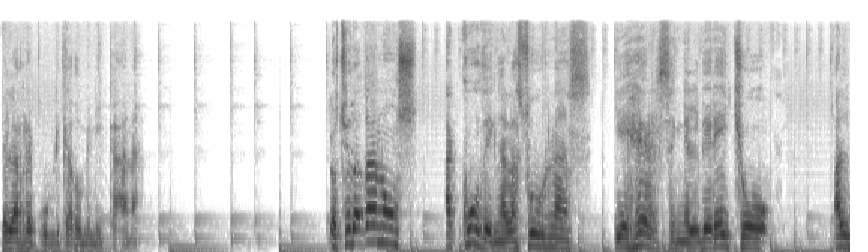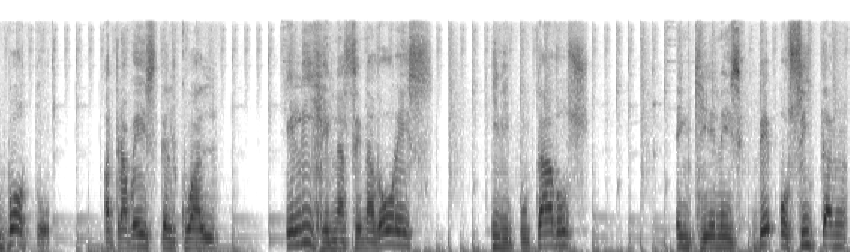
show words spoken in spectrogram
de la República Dominicana. Los ciudadanos acuden a las urnas y ejercen el derecho al voto a través del cual eligen a senadores y diputados en quienes depositan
